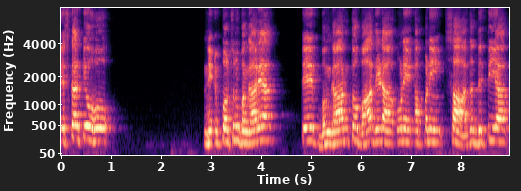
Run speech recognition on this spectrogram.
ਇਸ ਕਰਕੇ ਉਹ ਨੇ ਪੁਲਿਸ ਨੂੰ ਬੰਗਾਰਿਆ ਤੇ ਬੰਗਾਰਨ ਤੋਂ ਬਾਅਦ ਜਿਹੜਾ ਉਹਨੇ ਆਪਣੀ ਸ਼ਹਾਦਤ ਦਿੱਤੀ ਆ,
